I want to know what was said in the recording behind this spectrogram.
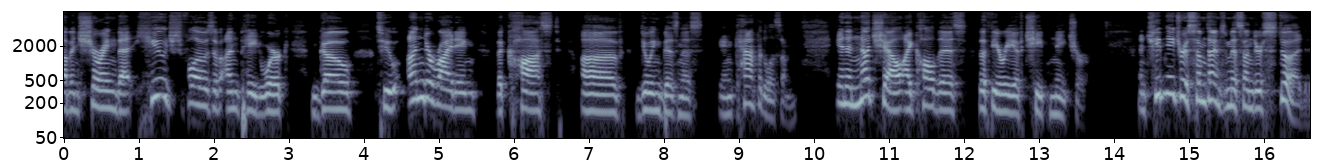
of ensuring that huge flows of unpaid work go to underwriting the cost of doing business in capitalism. In a nutshell, I call this the theory of cheap nature. And cheap nature is sometimes misunderstood.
